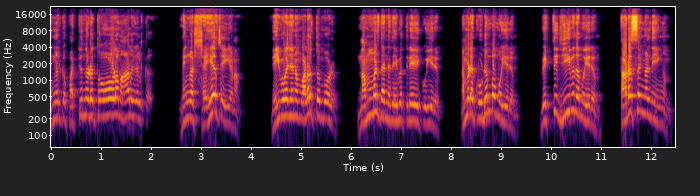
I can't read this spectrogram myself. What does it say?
നിങ്ങൾക്ക് പറ്റുന്നിടത്തോളം ആളുകൾക്ക് നിങ്ങൾ ഷെയർ ചെയ്യണം. ദൈവവചനം വളർത്തുമ്പോൾ നമ്മൾ തന്നെ ദൈവത്തിലേക്ക് ഉയരും. നമ്മുടെ കുടുംബം ഉയരും. വ്യക്തി ജീവിതം ഉയരും. തടസ്സങ്ങൾ നീങ്ങും.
